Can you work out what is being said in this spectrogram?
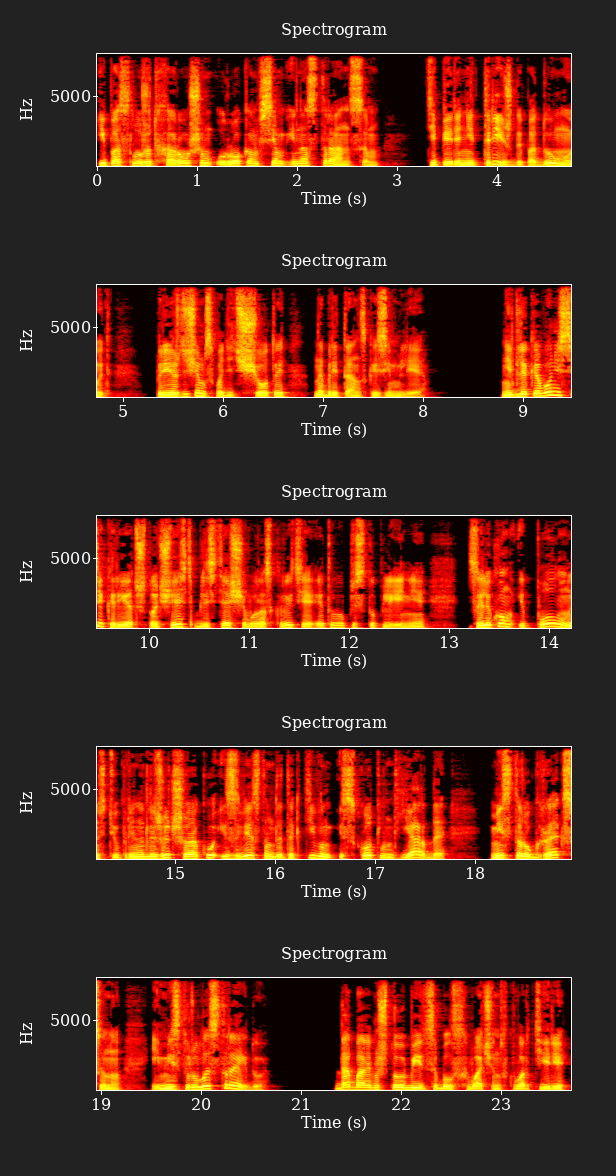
и послужит хорошим уроком всем иностранцам. Теперь они трижды подумают, прежде чем сводить счеты на британской земле. Ни для кого не секрет, что честь блестящего раскрытия этого преступления целиком и полностью принадлежит широко известным детективам из Скотланд-Ярда мистеру Грексону и мистеру Лестрейду. Добавим, что убийца был схвачен в квартире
